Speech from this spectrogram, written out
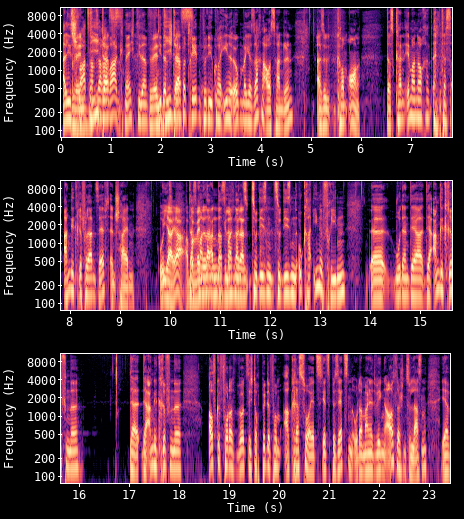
Alice Schwarzer und die Sarah das- Wagenknecht, die dann, die dann die das- stellvertretend für die Ukraine irgendwelche Sachen aushandeln. Also, come on. Das kann immer noch das angegriffene Land selbst entscheiden. Und Ja, ja, aber wenn man das dann, dass man dann Land- zu diesen, zu diesen Ukraine-Frieden, äh, wo dann der, der Angegriffene, der, der Angegriffene aufgefordert wird, sich doch bitte vom Aggressor jetzt, jetzt besetzen oder meinetwegen auslöschen zu lassen. Ja,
